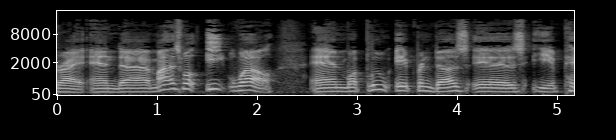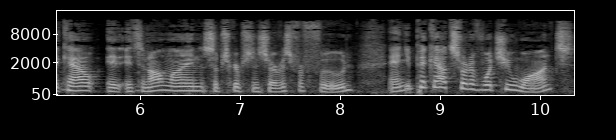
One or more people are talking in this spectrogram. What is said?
right. And uh, might as well eat well. And what Blue Apron does is you pick out, it, it's an online subscription service for food, and you pick out sort of what you want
